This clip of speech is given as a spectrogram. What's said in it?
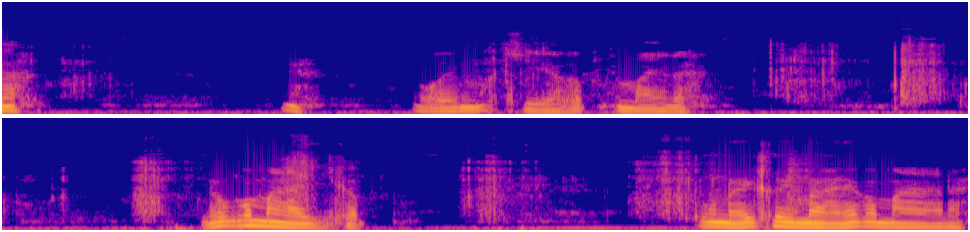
นะ ร้ยเขียครับทำไมล่ะแล้วก็มาอีกครับ ตรงไหนเคยมาแล้วก็มานะ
